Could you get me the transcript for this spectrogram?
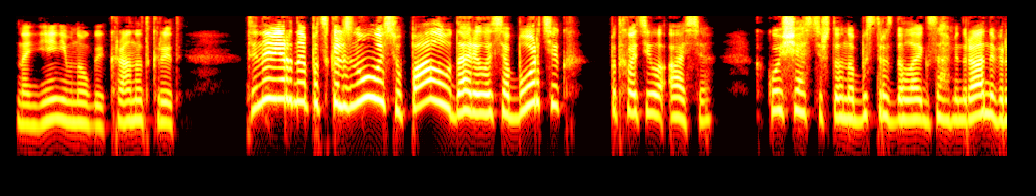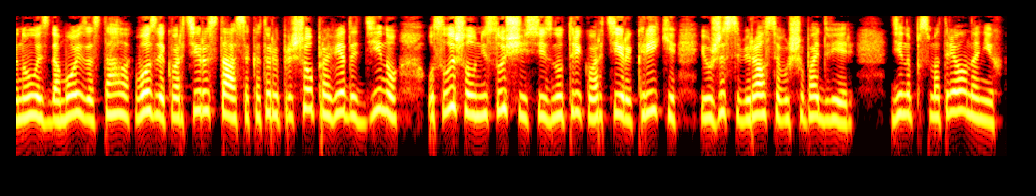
на дне немного, и кран открыт. «Ты, наверное, подскользнулась, упала, ударилась о бортик», — подхватила Ася. Какое счастье, что она быстро сдала экзамен, рано вернулась домой и застала возле квартиры Стаса, который пришел проведать Дину, услышал несущиеся изнутри квартиры крики и уже собирался вышибать дверь. Дина посмотрела на них,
